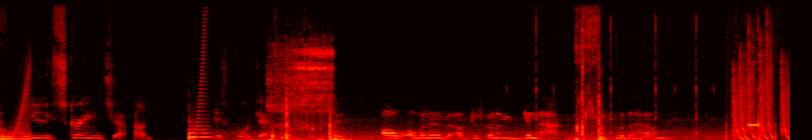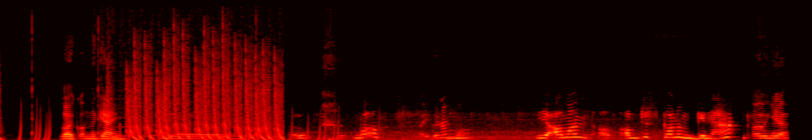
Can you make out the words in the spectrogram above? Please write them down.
if you screenshot on Discord, yes, you can see it too? Oh, oh, a little bit. I've just gone on Gnat. What the hell? Like on the game. Yeah. Oh, what? Wait, you gonna what? Yeah, I'm on. I've just gone on Gnat. Oh yeah.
